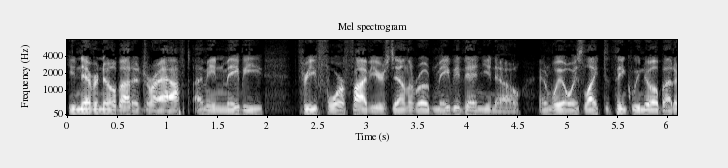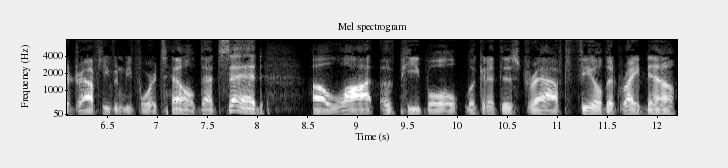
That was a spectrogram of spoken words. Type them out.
you never know about a draft. I mean, maybe three, four, five years down the road, maybe then you know. And we always like to think we know about a draft even before it's held. That said, a lot of people looking at this draft feel that right now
